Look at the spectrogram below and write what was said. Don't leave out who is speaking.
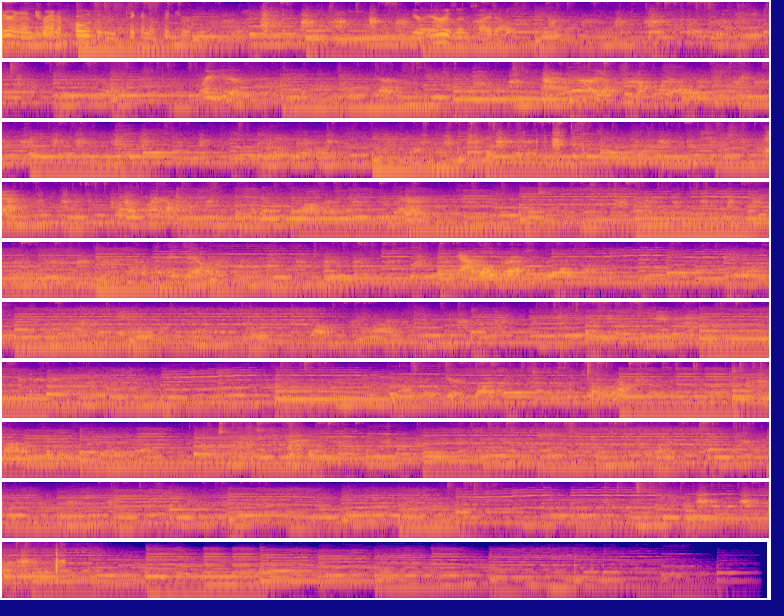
Speaker 1: better than trying to pose them and taking a picture. Your ear is inside out.
Speaker 2: Right here. Here. older actually really likes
